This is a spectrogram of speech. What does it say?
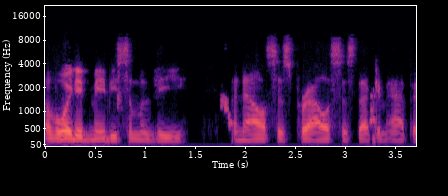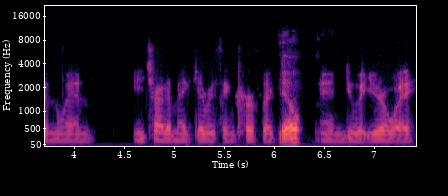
avoided maybe some of the analysis paralysis that can happen when you try to make everything perfect yep. and do it your way.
